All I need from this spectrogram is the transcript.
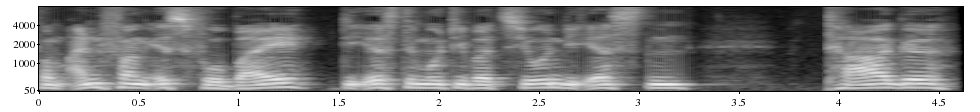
vom Anfang ist vorbei, die erste Motivation, die ersten Tage.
